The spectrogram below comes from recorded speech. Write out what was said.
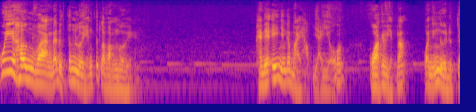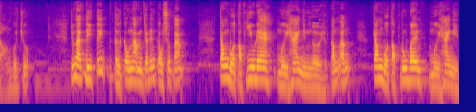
quý hơn vàng đã được tinh luyện tức là vàng 10 Hãy để ý những cái bài học dạy dỗ qua cái việc đó, qua những người được chọn của Chúa. Chúng ta đi tiếp từ câu 5 cho đến câu số 8. Trong bộ tộc Giuđa 12.000 người được đóng ấn. Trong bộ tộc Ruben 12.000.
